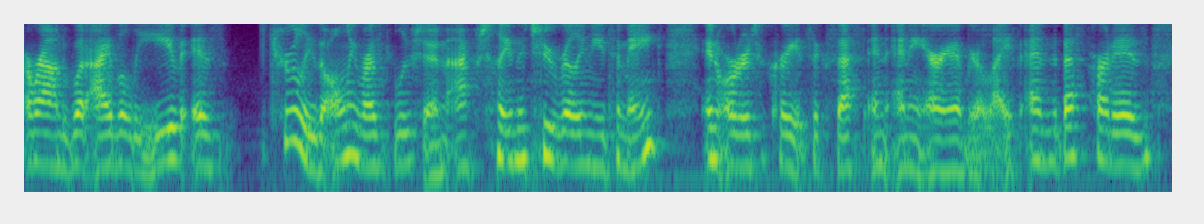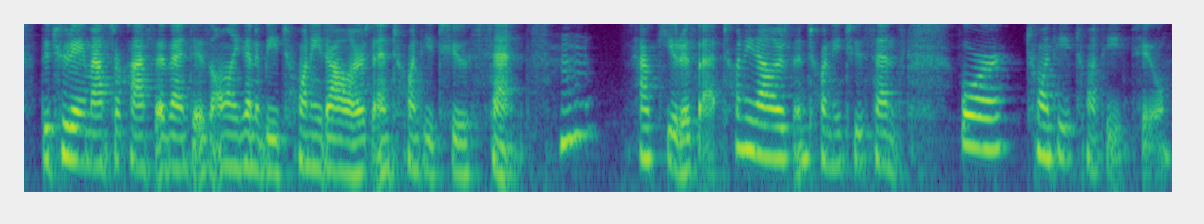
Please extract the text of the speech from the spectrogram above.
around what I believe is truly the only resolution actually that you really need to make in order to create success in any area of your life. And the best part is the two day masterclass event is only going to be $20.22. How cute is that? $20.22 for 2022.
